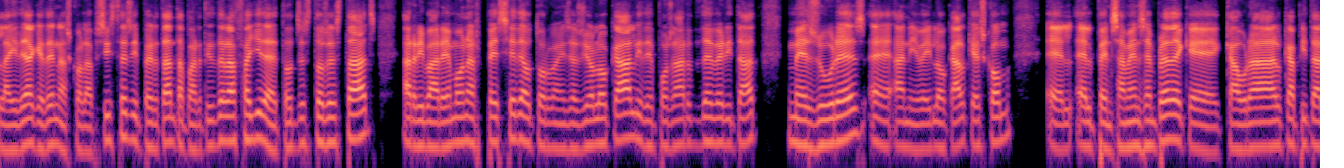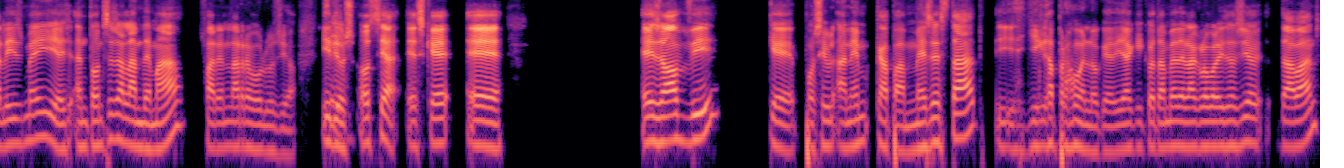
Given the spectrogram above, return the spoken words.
la idea que tenen els col·lapsistes i, per tant, a partir de la fallida de tots aquests estats, arribarem a una espècie d'autoorganització local i de posar de veritat mesures eh, a nivell local, que és com el, el pensament sempre de que caurà el capitalisme i entonces a l'endemà farem la revolució. I Sí. dius, hòstia, és que eh, és obvi que possible, anem cap a més estat i lliga prou en el que deia Quico també de la globalització d'abans,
